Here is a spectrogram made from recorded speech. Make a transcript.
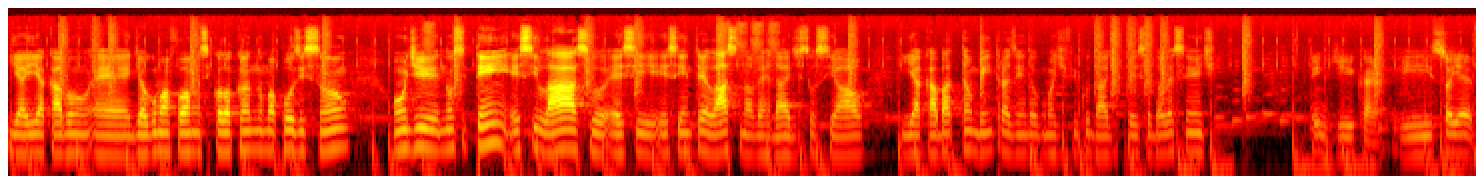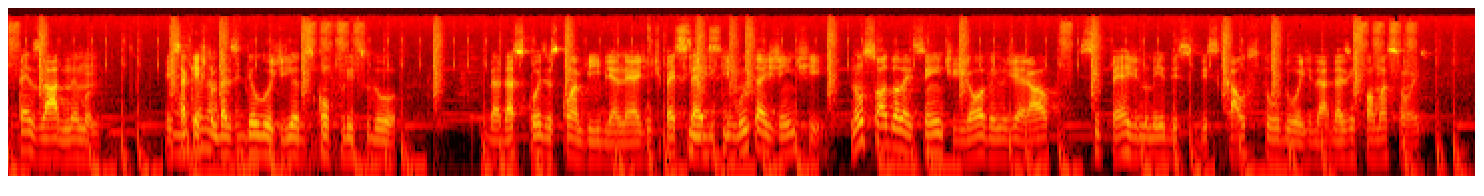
e aí acabam é, de alguma forma se colocando numa posição onde não se tem esse laço, esse esse entrelaço na verdade social e acaba também trazendo algumas dificuldades para esse adolescente. Entendi, cara. E isso aí é pesado, né, mano? Essa Muito questão pesado. das ideologias, dos conflitos do, da- das coisas com a Bíblia, né? A gente percebe Sim, que sim. muita gente, não só adolescente, jovem no geral, se perde no meio desse, desse caos todo hoje da- das informações.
